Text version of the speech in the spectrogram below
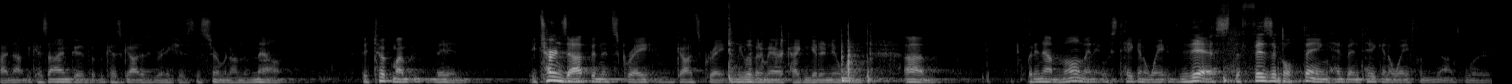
uh, not because I'm good, but because God is gracious, the Sermon on the Mount. They took my, they didn't, it turns up, and it's great, and God's great. And we live in America, I can get a new one. Um, but in that moment, it was taken away. This, the physical thing, had been taken away from God's Word.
